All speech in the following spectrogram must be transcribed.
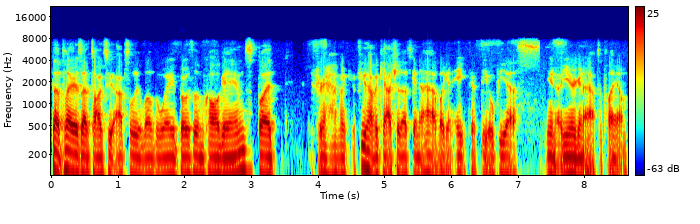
the players I've talked to absolutely love the way both of them call games. But if you're gonna have a if you have a catcher that's gonna have like an 850 OPS, you know you're gonna have to play him.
